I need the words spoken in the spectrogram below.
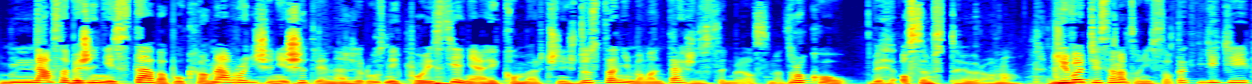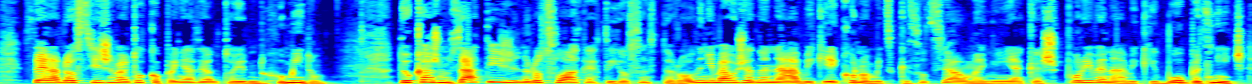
Nám sa bežne nestáva, pokiaľ nám rodičia nešetria na rôznych poisteniach aj komerčne, že dostaneme len tak, že dostaneme 18 rokov, 800 eur. No. V živote sa na to nestalo. Tak deti z tej radosti, že majú toľko peniazy, on to jednoducho minú. Dokážu za týždeň rozflákať tých 800 eur. Nemajú žiadne návyky ekonomické, sociálne, nejaké šporivé návyky, vôbec nič.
